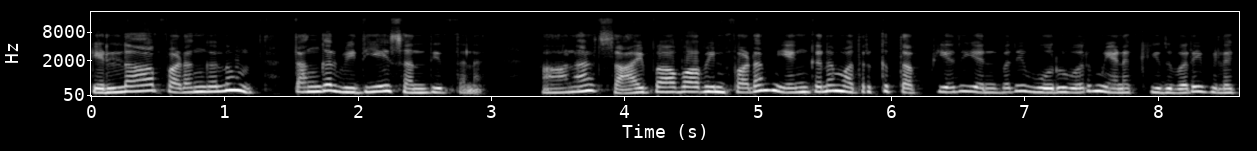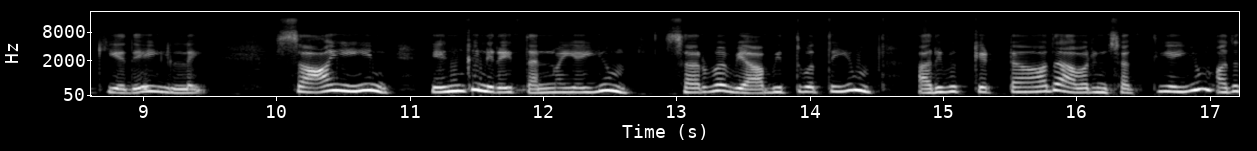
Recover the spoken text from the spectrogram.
எல்லா படங்களும் தங்கள் விதியை சந்தித்தன. ஆனால் சாய்பாபாவின் படம் எங்கனம் அதற்கு தப்பியது என்பதை ஒருவரும் எனக்கு இதுவரை விளக்கியதே இல்லை. சாயியின் எங்கு நிறைத்தன்மையையும் சர்வ வியாபித்துவத்தையும் அறிவு கெட்டாத அவரின் சக்தியையும் அது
